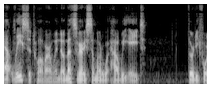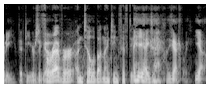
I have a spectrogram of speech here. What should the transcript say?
at least a 12 hour window. And that's very similar to how we ate 30, 40, 50 years ago. Forever until about 1950. Yeah, exactly, exactly. Yeah,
